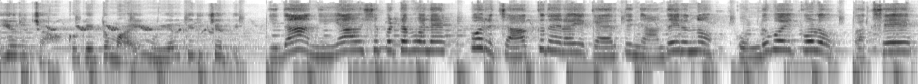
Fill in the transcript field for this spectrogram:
ഈയൊരു ചാക്കുകെട്ടുമായി മുയൽ തിരിച്ചെത്തി. ഇതാ നീ ആവശ്യപ്പെട്ട പോലെ ഒരു ചാക്ക് തരായി കാരറ്റ് ഞാൻ തരുന്നു. കൊണ്ടുപോയിക്കോളൂ പക്ഷേ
